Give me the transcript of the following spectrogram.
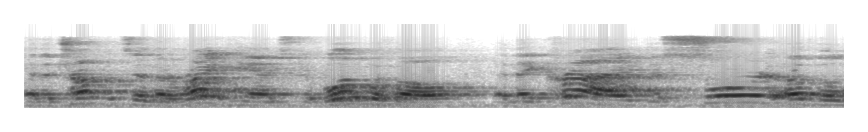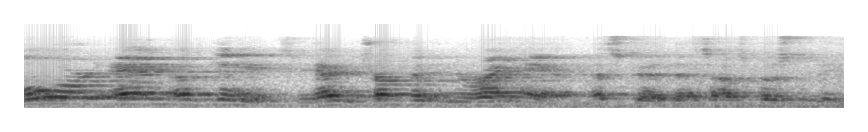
and the trumpets in their right hands to blow withal. And they cried, The sword of the Lord and of Gideon. So you have your trumpet in your right hand. That's good. That's how it's supposed to be.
